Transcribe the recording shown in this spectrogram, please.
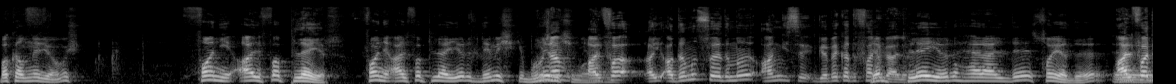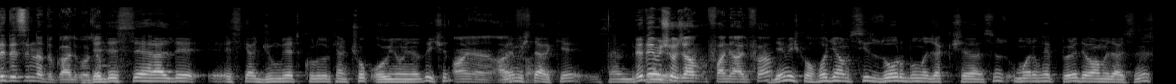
Bakalım ne diyormuş? Funny Alpha Player. Funny Alpha Player demiş ki bu Hocam ne biçim ya? alfa ay, adamın soyadı mı hangisi? Göbek adı Fanny Ya galiba. Player herhalde soyadı. Ee, Alfa dedesinin adı galiba hocam. Dedesi herhalde eskiden Cumhuriyet kurulurken çok oyun oynadığı için Aynen alfa. demişler ki sen bir Ne demiş player. hocam Fanny Alfa? Demiş ki hocam siz zor bulunacak kişilerdensiniz. Umarım hep böyle devam edersiniz.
